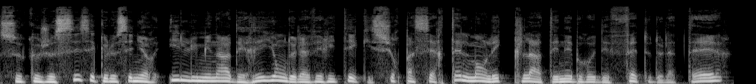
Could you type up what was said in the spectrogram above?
Ce que je sais, c'est que le Seigneur illumina des rayons de la vérité qui surpassèrent tellement l'éclat ténébreux des fêtes de la terre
